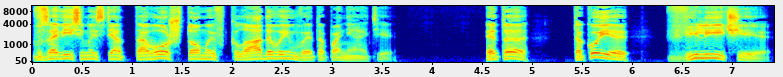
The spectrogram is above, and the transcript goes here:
в зависимости от того, что мы вкладываем в это понятие. Это такое величие,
